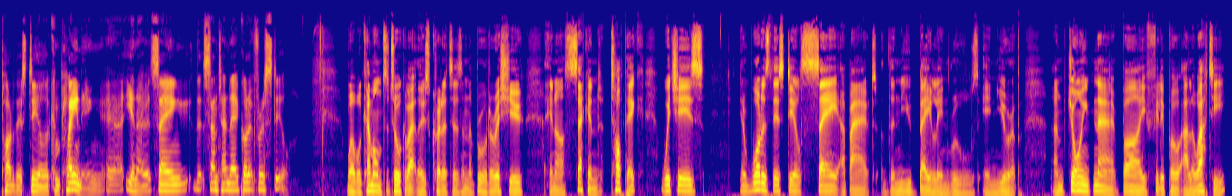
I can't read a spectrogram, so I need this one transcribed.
part of this deal, are complaining, uh, you know, saying that Santander got it for a steal. Well, we'll come on to talk about those creditors and the broader issue in our second topic, which is you know, what does this deal say about the new bail-in rules in Europe? I'm joined now by Filippo Alloatti,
